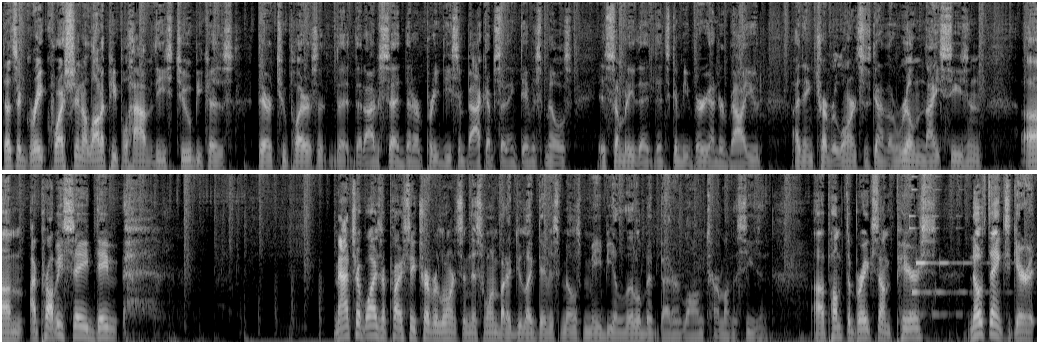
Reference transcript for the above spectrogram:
That's a great question. A lot of people have these two because there are two players that, that, that I've said that are pretty decent backups. I think Davis Mills is somebody that, that's going to be very undervalued. I think Trevor Lawrence is going to have a real nice season. Um, I probably say Dave. Matchup wise, I probably say Trevor Lawrence in this one, but I do like Davis Mills maybe a little bit better long term on the season. Uh, pump the brakes on Pierce. No thanks, Garrett.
